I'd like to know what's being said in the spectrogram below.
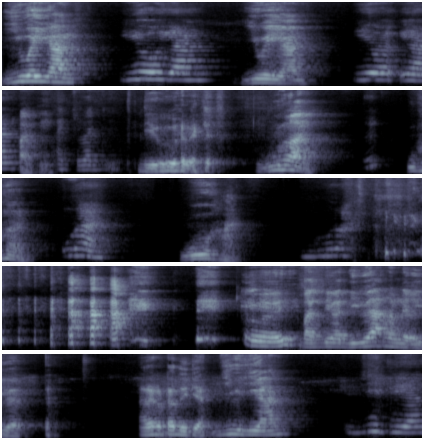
Yue Yang Yo yang. Yue Ah, coba dulu. দিউ Wuhan Wuhan Wuhan. Wuhan Wuhan. ওই Pati pati gue aram deh gue আর একটা দুইটা Yujian Jijian.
